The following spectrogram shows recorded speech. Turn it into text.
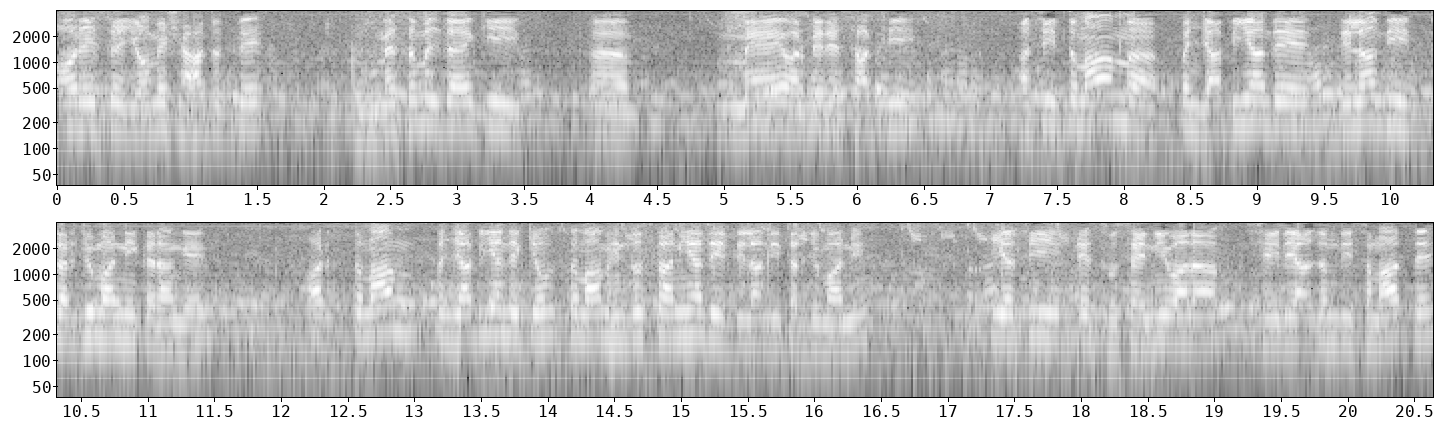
ਔਰ ਇਸ ਯੋਮ ਸ਼ਹਾਦਤ ਤੇ ਮੈਂ ਸਮਝਦਾ ਹਾਂ ਕਿ ਅ, ਮੈਂ ਔਰ ਮੇਰੇ ਸਾਥੀ ਅਸੀਂ तमाम ਪੰਜਾਬੀਆਂ ਦੇ ਦਿਲਾਂ ਦੀ ਤਰਜਮਾਨੀ ਕਰਾਂਗੇ ਔਰ तमाम ਪੰਜਾਬੀਆਂ ਦੇ ਕਿਉਂ तमाम ਹਿੰਦੁਸਤਾਨੀਆਂ ਦੇ ਦਿਲਾਂ ਦੀ ਤਰਜਮਾਨੀ ਕਿ ਅਸੀਂ ਇਸ ਹੁਸੈਨੀ ਵਾਲਾ ਸ਼ਹੀਦ ਆਜ਼ਮ ਦੀ ਸਮਾਧ ਤੇ ਅ,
